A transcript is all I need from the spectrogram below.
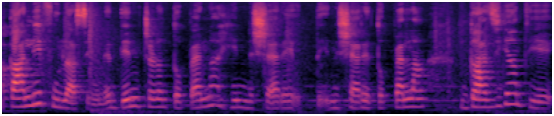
ਅਕਾਲੀ ਫੂਲਾ ਸਿੰਘ ਨੇ ਦਿਨ ਚੜਨ ਤੋਂ ਪਹਿਲਾਂ ਹੀ ਨਸ਼ਹਿਰੇ ਉੱਤੇ, ਨਸ਼ਹਿਰੇ ਤੋਂ ਪਹਿਲਾਂ ਗਾਜ਼ੀਆਂ ਦੇ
